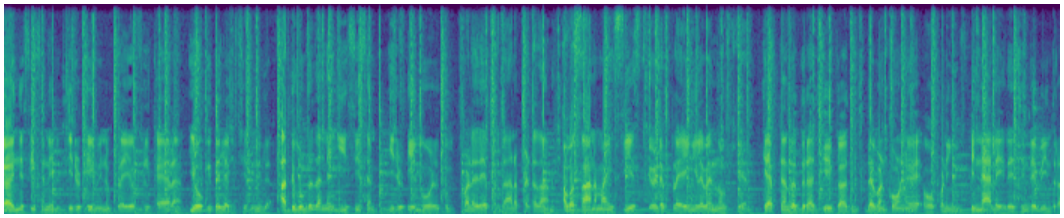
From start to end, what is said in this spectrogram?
കഴിഞ്ഞ സീസണിൽ ഇരു ടീമിനും പ്ലേ ഓഫിൽ കയറാൻ യോഗ്യത ലഭിച്ചിരുന്നില്ല. അതുകൊണ്ട് തന്നെ ഈ സീസൺ ഇരു ടീമുകൾക്കും വളരെ പ്രധാനപ്പെട്ടതാണ്. അവസാനമായി സി എസ് കെയുടെ പ്ലേയിങ് ഇലവൻ നോക്കിയാൽ ക്യാപ്റ്റൻ ഋതുരാജ് ഗേക്കാദും ഡെവൺ കോണയെ ഓപ്പണിംഗും പിന്നാലെ രജിൻ രവീന്ദ്ര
